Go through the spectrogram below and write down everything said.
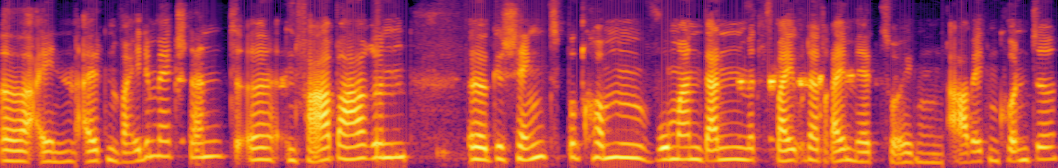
äh, einen alten Weidemelkstand, äh, einen fahrbaren, äh, geschenkt bekommen, wo man dann mit zwei oder drei Werkzeugen arbeiten konnte.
